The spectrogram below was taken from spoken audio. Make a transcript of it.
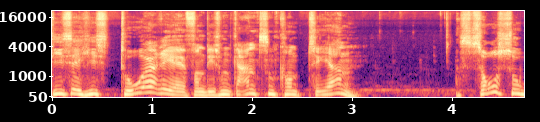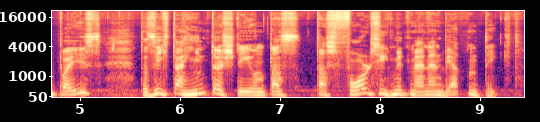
diese Historie von diesem ganzen Konzern, so super ist, dass ich dahinter stehe und dass das voll sich mit meinen Werten deckt.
